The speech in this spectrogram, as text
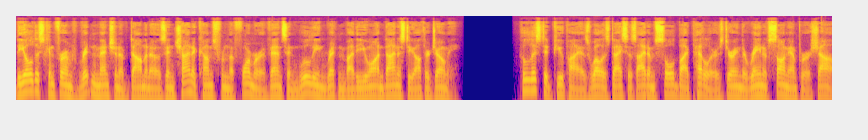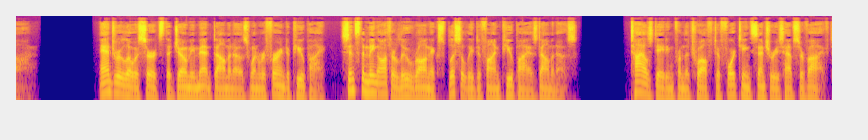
The oldest confirmed written mention of dominoes in China comes from the former events in Wulin written by the Yuan dynasty author Zhou Mi, who listed pupai as well as dice as items sold by peddlers during the reign of Song Emperor Xiaozong. Andrew Lo asserts that Zhou Mi meant dominoes when referring to pupai, since the Ming author Lu Rong explicitly defined pupai as dominoes. Tiles dating from the 12th to 14th centuries have survived.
